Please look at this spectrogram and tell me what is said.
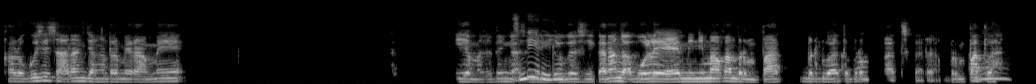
kalau gue sih saran jangan rame-rame. Iya maksudnya nggak Sendiri sendiri juga sih karena nggak boleh ya. Minimal kan berempat berdua atau berempat sekarang. Berempat lah. Oh,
